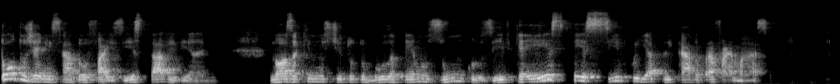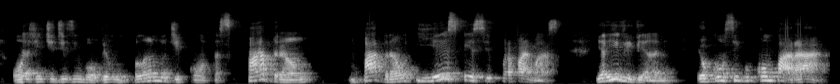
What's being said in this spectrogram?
Todo gerenciador faz isso, tá, Viviane? Nós aqui no Instituto Bula temos um, inclusive, que é específico e aplicado para farmácia, onde a gente desenvolveu um plano de contas padrão, um padrão e específico para farmácia. E aí, Viviane, eu consigo comparar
